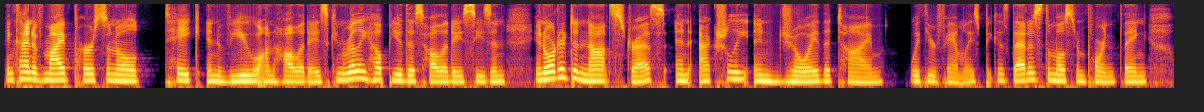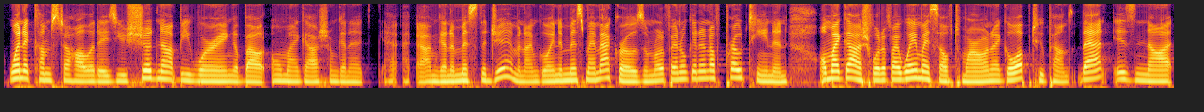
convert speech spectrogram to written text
and kind of my personal take and view on holidays can really help you this holiday season in order to not stress and actually enjoy the time with your families because that is the most important thing. When it comes to holidays you should not be worrying about oh my gosh i'm going to i'm going to miss the gym and i'm going to miss my macros and what if i don't get enough protein and oh my gosh what if i weigh myself tomorrow and i go up 2 pounds? That is not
